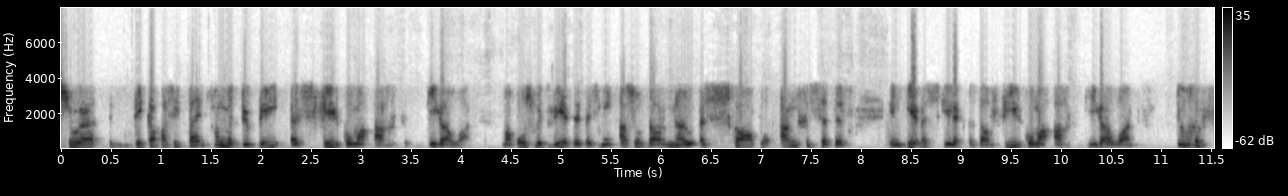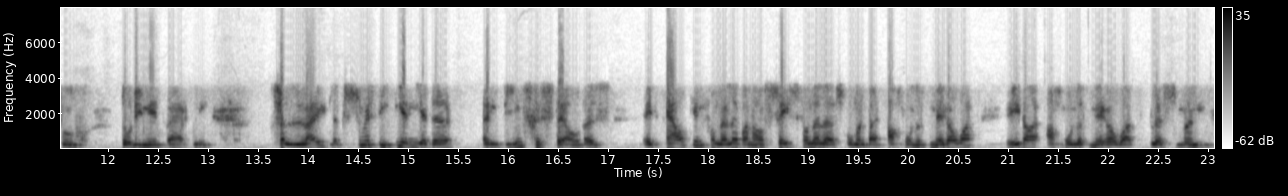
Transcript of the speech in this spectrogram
So, die kapasiteit van Medupi is 4,8 gigawatt. Maar ons moet weet dit is nie asof daar nou 'n skakel aangesit is en ewe skielik is daar 4,8 gigawatt toegevoeg tot die netwerk nie. Geleidelik, soos die eenhede in diens gestel is, het elkeen van hulle, want daar ses van hulle is om en by 800 megawatt, het daai 800 megawatt plus min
